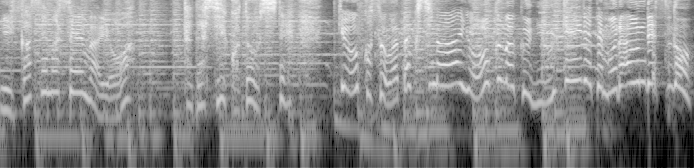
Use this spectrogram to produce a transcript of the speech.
行かせませんわよ。正しいことをして今日こそ私の愛を奥間くんに受け入れてもらうんですの。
